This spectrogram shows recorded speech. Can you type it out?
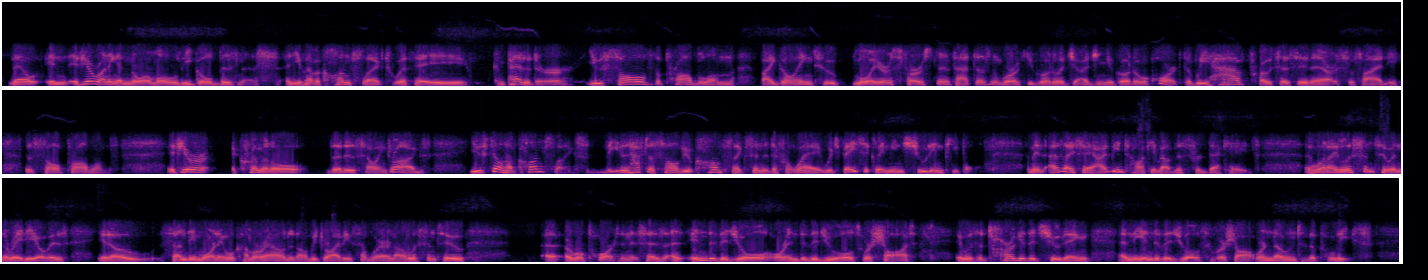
Now, in, if you're running a normal legal business and you have a conflict with a competitor, you solve the problem by going to lawyers first, and if that doesn't work, you go to a judge and you go to a court. That we have processes in our society that solve problems. If you're a criminal that is selling drugs, you still have conflicts, but you have to solve your conflicts in a different way, which basically means shooting people. I mean, as I say, I've been talking about this for decades. And what I listen to in the radio is, you know, Sunday morning will come around and I'll be driving somewhere and I'll listen to a, report and it says an individual or individuals were shot. It was a targeted shooting and the individuals who were shot were known to the police.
